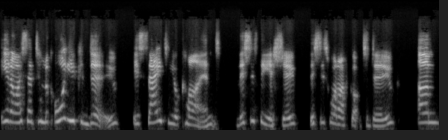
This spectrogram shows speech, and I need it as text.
you know, I said to look, all you can do is say to your client, "This is the issue this is what I've got to do. Um,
